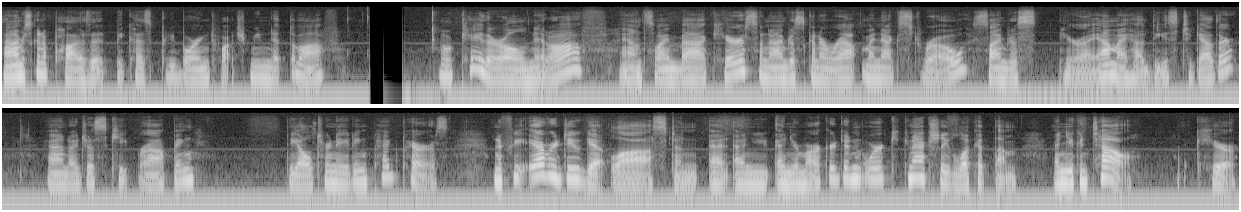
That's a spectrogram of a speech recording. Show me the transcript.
And I'm just going to pause it because pretty boring to watch me knit them off. Okay, they're all knit off. And so I'm back here. So now I'm just going to wrap my next row. So I'm just, here I am. I had these together. And I just keep wrapping the alternating peg pairs. And if you ever do get lost and, and, and, you, and your marker didn't work, you can actually look at them and you can tell, like here,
